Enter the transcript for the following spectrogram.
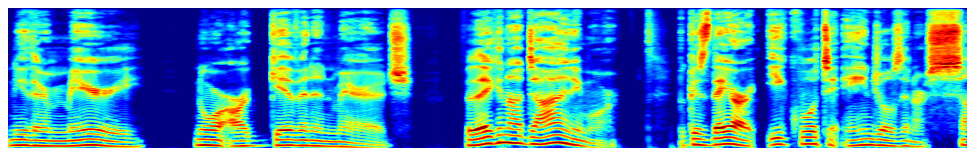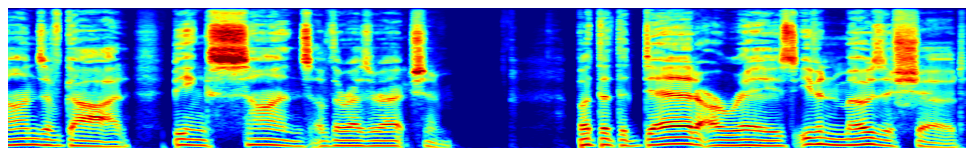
neither marry nor are given in marriage, for they cannot die anymore, because they are equal to angels and are sons of God, being sons of the resurrection. But that the dead are raised, even Moses showed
